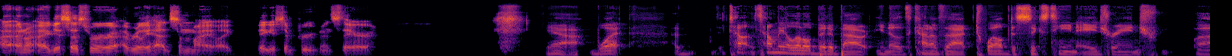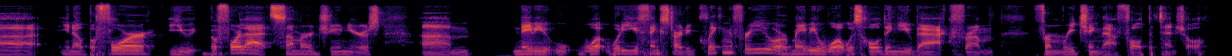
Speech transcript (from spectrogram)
I, I don't. I guess that's where I really had some of my like biggest improvements there. Yeah. What? Uh, tell tell me a little bit about you know kind of that 12 to 16 age range uh, you know before you before that summer juniors um, maybe what what do you think started clicking for you or maybe what was holding you back from from reaching that full potential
